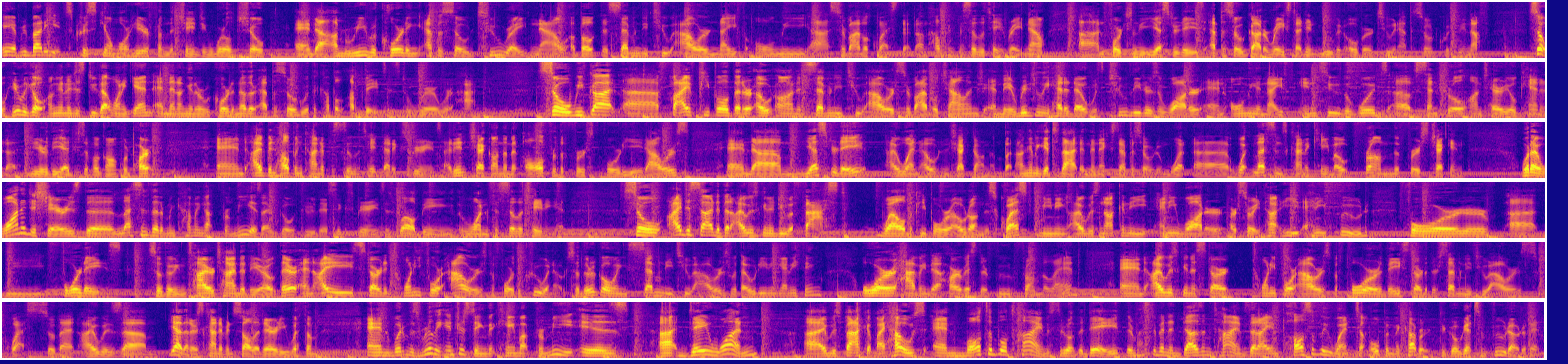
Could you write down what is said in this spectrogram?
Hey everybody, it's Chris Gilmore here from the Changing World Show, and uh, I'm re recording episode two right now about the 72 hour knife only uh, survival quest that I'm helping facilitate right now. Uh, unfortunately, yesterday's episode got erased. I didn't move it over to an episode quickly enough. So here we go. I'm going to just do that one again, and then I'm going to record another episode with a couple updates as to where we're at. So we've got uh, five people that are out on a 72 hour survival challenge, and they originally headed out with two liters of water and only a knife into the woods of central Ontario, Canada, near the edges of Algonquin Park. And I've been helping kind of facilitate that experience. I didn't check on them at all for the first 48 hours. And um, yesterday, I went out and checked on them, but I'm going to get to that in the next episode and what uh, what lessons kind of came out from the first check-in. What I wanted to share is the lessons that have been coming up for me as I go through this experience as well, being the one facilitating it. So I decided that I was going to do a fast while the people were out on this quest, meaning I was not going to eat any water, or sorry, not eat any food for uh, the four days. So the entire time that they are out there, and I started 24 hours before the crew went out. So they're going 72 hours without eating anything or having to harvest their food from the land. And I was going to start 24 hours before they started their 72 hours quest, so that I was, um, yeah, that I was kind of in solidarity with them. And what was really interesting that came up for me is uh, day one. I was back at my house, and multiple times throughout the day, there must have been a dozen times that I impulsively went to open the cupboard to go get some food out of it.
